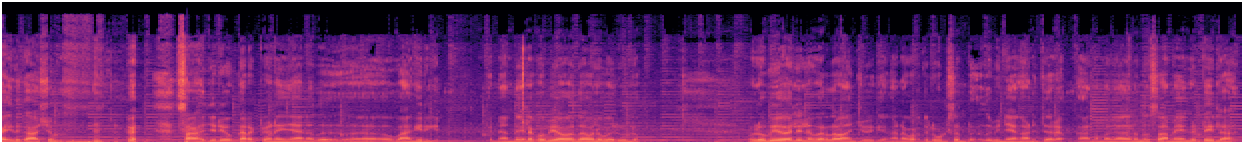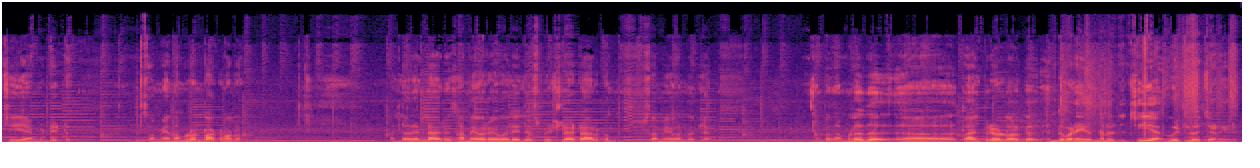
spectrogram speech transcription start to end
കയ്യിൽ കാശും സാഹചര്യവും കറക്റ്റാണെങ്കിൽ ഞാനത് വാങ്ങിയിരിക്കും. പിന്നെ എന്തെങ്കിലുമൊക്കെ ഉപയോഗം ഇതേപോലെ വരുമല്ലോ. ഒരു ഉപയോഗമില്ലെങ്കിലും വെറുതെ വാങ്ങിച്ചു വയ്ക്കുക. അങ്ങനെ കുറച്ച് ടൂൾസ് ഉണ്ട്. അത് പിന്നെ ഞാൻ കാണിച്ചു തരാം. കാരണം പറഞ്ഞാൽ അതിനൊന്നും സമയം കിട്ടിയില്ല ചെയ്യാൻ വേണ്ടിയിട്ട്. സമയം നമ്മൾ ഉണ്ടാക്കണമല്ലോ. അല്ലാതെ എല്ലാവരും സമയം ഒരേപോലെ ഇല്ല. സ്പെഷ്യലായിട്ട് ആർക്കും സമയമൊന്നുമില്ല. അപ്പോൾ നമ്മളിത് താല്പര്യമുള്ളവർക്ക് എന്ത് വേണമെങ്കിലും ഇങ്ങനെ വെച്ച് ചെയ്യാം വീട്ടിൽ വെച്ചാണെങ്കിലും.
